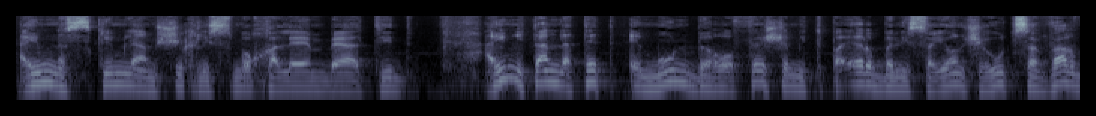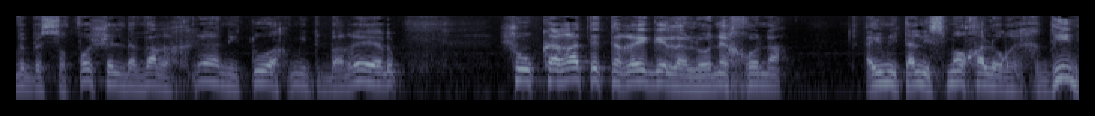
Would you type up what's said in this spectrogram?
האם נסכים להמשיך לסמוך עליהם בעתיד? האם ניתן לתת אמון ברופא שמתפאר בניסיון שהוא צבר, ובסופו של דבר, אחרי הניתוח מתברר שהוא כרת את הרגל הלא נכונה? האם ניתן לסמוך על עורך דין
